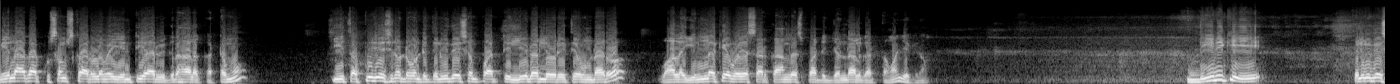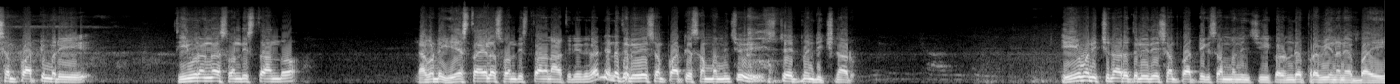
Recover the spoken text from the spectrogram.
మీలాగా కుసంస్కారులమే ఎన్టీఆర్ విగ్రహాల కట్టము. ఈ తప్పు చేసినటువంటి తెలుగుదేశం పార్టీ లీడర్లు ఎవరైతే ఉండారో వాళ్ళ ఇళ్ళకే వైఎస్ఆర్ కాంగ్రెస్ పార్టీ జెండాలు కడతామని చెప్పినాం. దీనికి తెలుగుదేశం పార్టీ మరి తీవ్రంగా స్పందిస్తుందో లేకుంటే ఏ స్థాయిలో స్పందిస్తుందో నాకు తెలియదు కానీ నిన్న తెలుగుదేశం పార్టీకి సంబంధించి స్టేట్మెంట్ ఇచ్చినారు. ఏమని ఇచ్చినారు తెలుగుదేశం పార్టీకి సంబంధించి ఇక్కడ ఉండే ప్రవీణ్ అనే అబ్బాయి?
